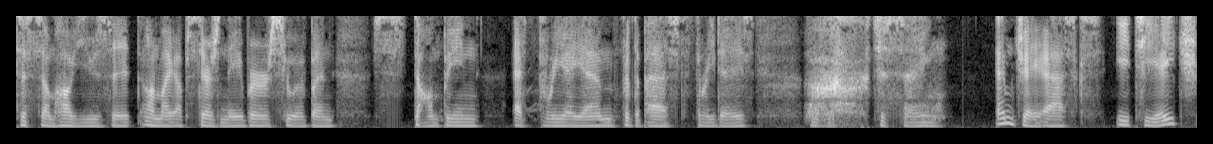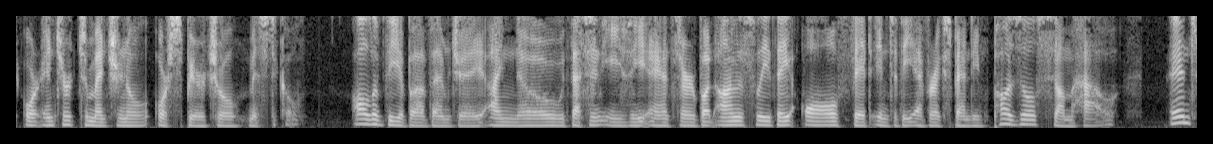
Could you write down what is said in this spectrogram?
to somehow use it on my upstairs neighbors who have been stomping at 3 a.m. for the past three days. Just saying. MJ asks, ETH or interdimensional or spiritual mystical? All of the above, MJ. I know that's an easy answer, but honestly, they all fit into the ever expanding puzzle somehow. And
